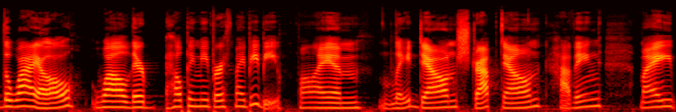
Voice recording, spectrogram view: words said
the while while they're helping me birth my baby while i am laid down strapped down having my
